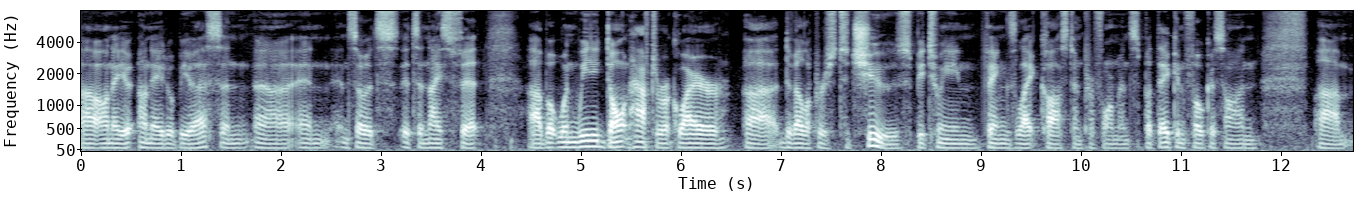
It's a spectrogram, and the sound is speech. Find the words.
uh, on, a, on AWS, and, uh, and, and so it's, it's a nice fit. Uh, but when we don't have to require uh, developers to choose between things like cost and performance, but they can focus on um,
